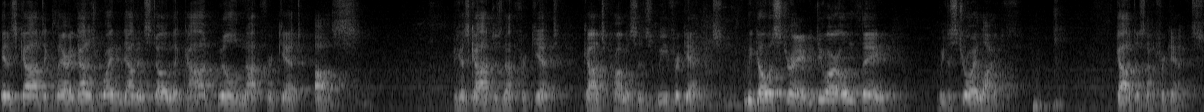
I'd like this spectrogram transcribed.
It is God declaring, God is writing down in stone that God will not forget us. Because God does not forget God's promises. We forget. We go astray. We do our own thing. We destroy life. God does not forget.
